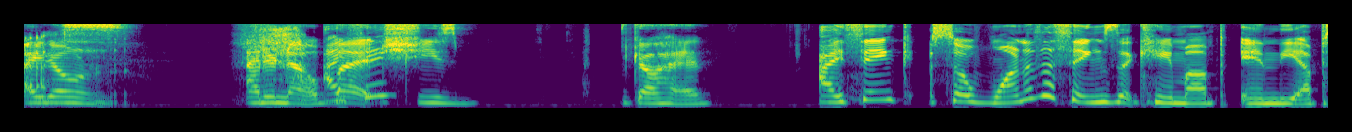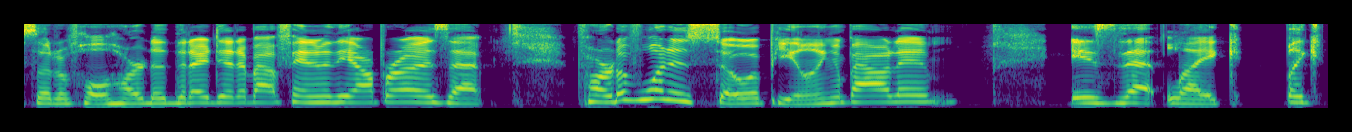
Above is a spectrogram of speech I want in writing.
I don't I don't know, but think- she's go ahead. I think so. One of the things that came up in the episode of Wholehearted that I did about Phantom of the Opera is that part of what is so appealing about it is that, like, like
